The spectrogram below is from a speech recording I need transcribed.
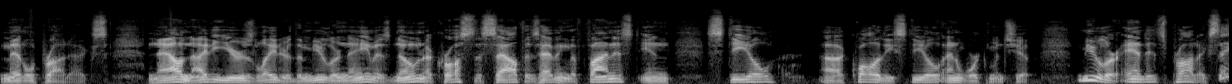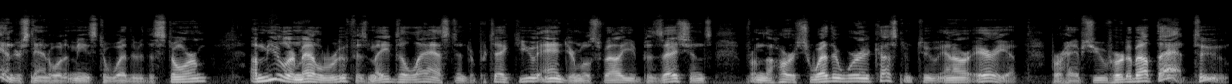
metal products. Now, 90 years later, the Mueller name is known across the South as having the finest in steel, uh, quality steel and workmanship. Mueller and its products, they understand what it means to weather the storm. A Mueller metal roof is made to last and to protect you and your most valued possessions from the harsh weather we're accustomed to in our area. Perhaps you've heard about that too.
